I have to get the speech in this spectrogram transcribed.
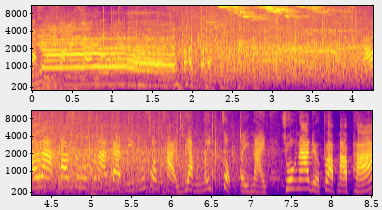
ขอบคุณที่มารายการเราค่ะเอาล่ะความสนุกสนานแบบนี้คุณผู้ชมค่ะยังไม่จบไปไหน ช่วงหน้าเดี๋ยวกลับมาพัก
